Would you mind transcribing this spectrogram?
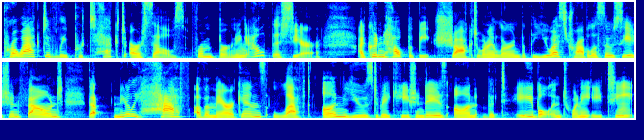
proactively protect ourselves from burning out this year. I couldn't help but be shocked when I learned that the US Travel Association found that nearly half of Americans left unused vacation days on the table in 2018.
